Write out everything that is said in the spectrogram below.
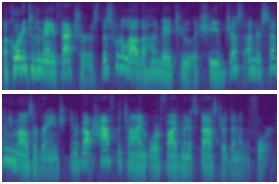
According to the manufacturers, this would allow the Hyundai to achieve just under 70 miles of range in about half the time or 5 minutes faster than in the Ford.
